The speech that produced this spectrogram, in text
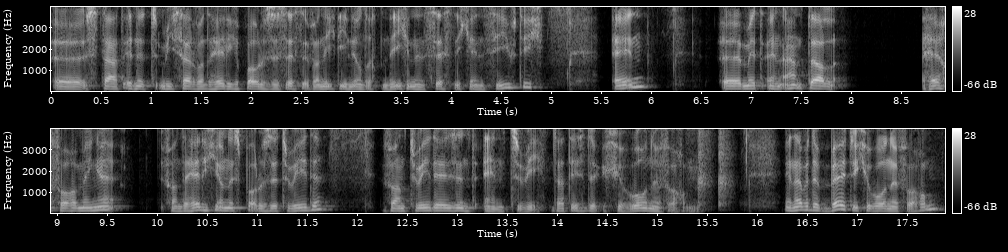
uh, staat in het missaal van de heilige Paulus VI van 1969 en 70 en uh, met een aantal hervormingen van de heilige Johannes Paulus II van 2002. Dat is de gewone vorm. En hebben we de buitengewone vorm,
